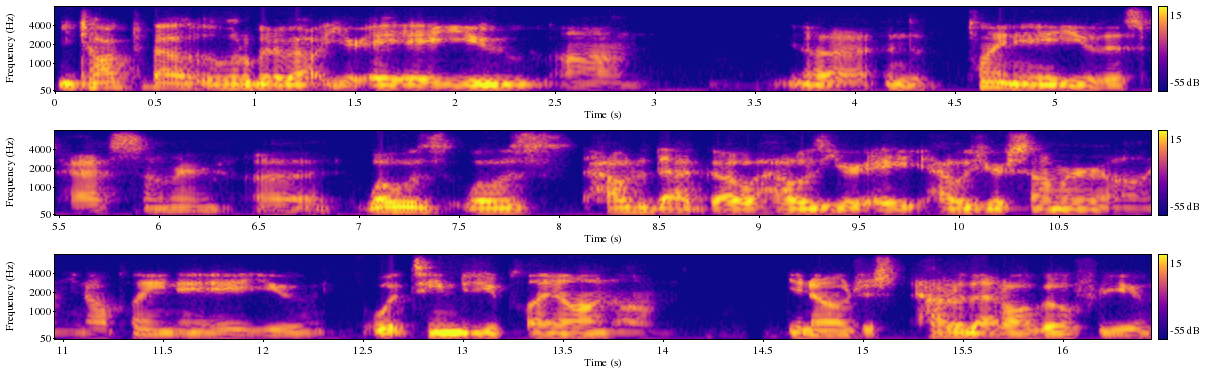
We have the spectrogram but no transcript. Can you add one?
You talked about a little bit about your AAU um, uh, and the playing AAU this past summer. Uh, what was what was how did that go? How was your a how was your summer on you know playing AAU? What team did you play on? Um, you know, just how did that all go for you?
